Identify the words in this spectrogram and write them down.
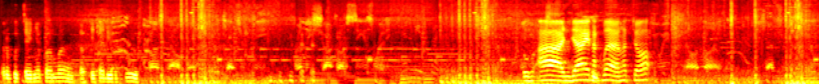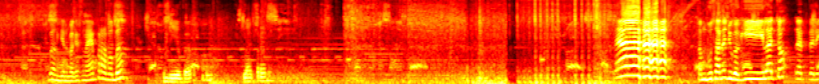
Rebut C-nya paman, tapi kita direbut. Tuh anjay enak banget cok Bang jangan pakai sniper apa bang? Dia banget. Sniper. Nah, tembusannya juga gila, Cok. Lihat tadi.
